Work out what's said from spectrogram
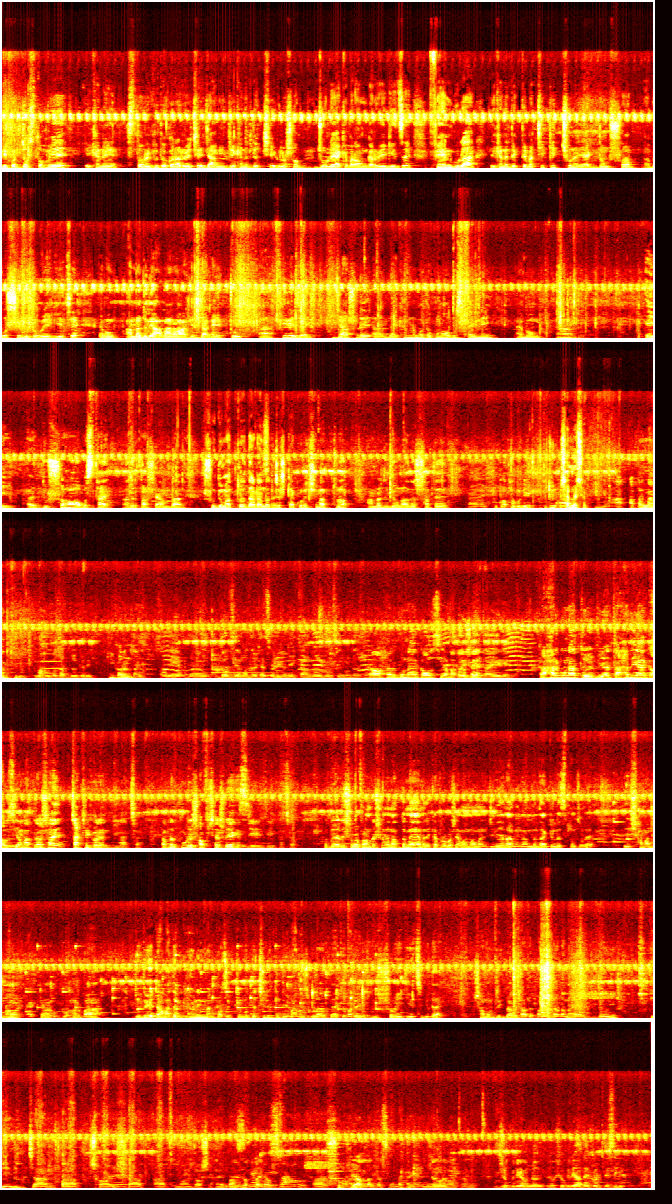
বিপর্যস্ত হয়ে এখানে স্তরীভূত করা রয়েছে যে আমি যেখানে দেখছি এগুলো সব জ্বলে একেবারে অঙ্গার হয়ে গিয়েছে। ফ্যানগুলা এখানে দেখতে পাচ্ছি কিচ্ছু নেই, একদম সব বস্মীভূত হয়ে গিয়েছে। এবং আমরা যদি আবারও আগের জায়গায় একটু ফিরে যাই, যে আসলে দেখানোর মতো কোনো অবস্থাই নেই। এবং এই দুঃসহ অবস্থায় তাদের পাশে আমরা শুধুমাত্র দাঁড়ানোর চেষ্টা করেছি মাত্র। আমরা যদি ওনাদের সাথে একটু কথা বলি সামনে আপনার নাম কি? মোহাম্মদ আব্দুল করিম। কি করেন ভাই? আমি গলজিয়া মাদ্রাসায় চুরি করি কাহার গুনা গাউসিয়া মাদ্রাসায়? কাহার গুনা তৈবিয়া তাহারিয়া গাউসিয়া মাদ্রাসায় চাকরি করেন? আচ্ছা আপনার পুরো সব শেষ হয়ে গেছে? জি জি। আচ্ছা তো বিহারি ফাউন্ডেশনের মাধ্যমে আমেরিকা প্রবাসী আমার মামা ইঞ্জিনিয়ার আমিন আহমেদ আঙ্কেলের স্পন্সরে এই সামান্য একটা উপহার বা যদিও এটা আমাদের গৃহ নির্মাণ প্রজেক্টের মধ্যে ছিল কিন্তু এই মানুষগুলো তো একেবারে নিঃস্ব হয়ে গিয়েছে বিদায়। সামগ্রিকভাবে তাদের পাশে দাঁড়ানো এক দুই তিন চার পাঁচ ছয় সাত আট নয় দশ এখানে পাঁচ হাজার টাকা আছে। শুক্রিয়া আল্লাহর কাছে নাকি? ধন্যবাদ। শুক্রিয়া অন্য- শুক্রিয়া আদায় করতেছি।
